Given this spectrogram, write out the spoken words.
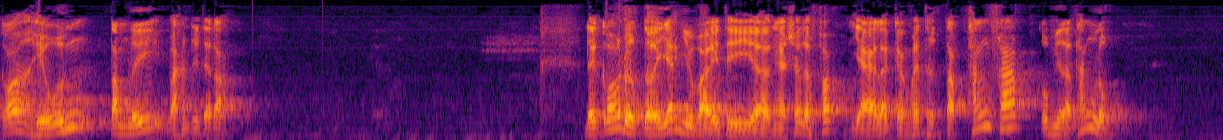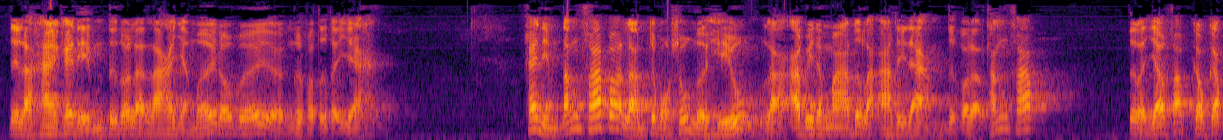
có hiệu ứng tâm lý và hành trì tới đó. Để có được tự giác như vậy thì à, ngài sẽ là phất dạy là cần phải thực tập thắng pháp cũng như là thắng luật. Đây là hai khái niệm tương đối là lạ và mới đối với à, người phật tử tại gia. Khái niệm tấn pháp á, làm cho một số người hiểu là abhidhamma tức là a thì đàm được gọi là thắng pháp tức là giáo pháp cao cấp.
